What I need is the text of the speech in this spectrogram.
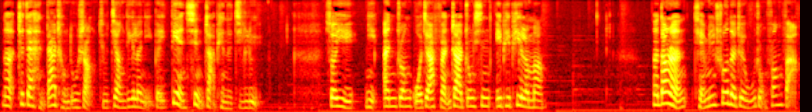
那这在很大程度上就降低了你被电信诈骗的几率。所以，你安装国家反诈中心 APP 了吗？那当然，前面说的这五种方法，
